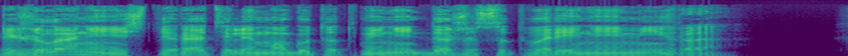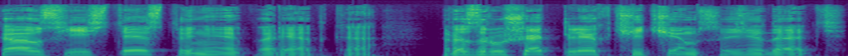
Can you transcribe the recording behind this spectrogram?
При желании стиратели могут отменить даже сотворение мира. Хаос естественнее порядка. Разрушать легче, чем созидать.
